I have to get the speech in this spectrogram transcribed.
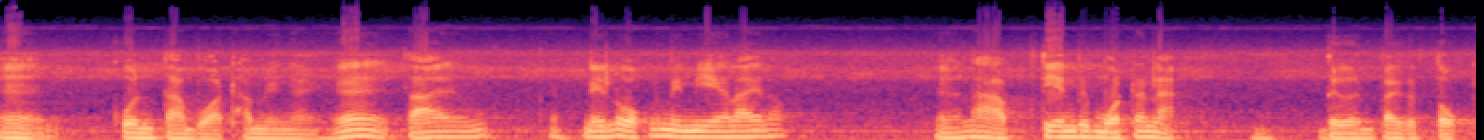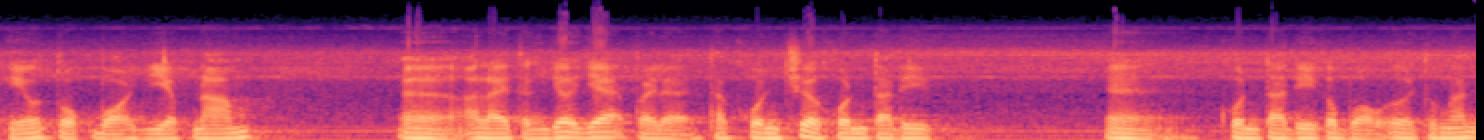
เออคนตาบอดทํำยังไง เออตาย ในโลกนี้ไม่มีอะไรแล้วลาบเตียนไปหมดนั่นแหละเดินไปก็ตกเหวตกบ่อเหยียบน้ำเอออะไรต่างเยอะแยะไปเลย ถ้าคนเชื่อคนตาดีเออคนตาดีก็บอกเออตรงนั้น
